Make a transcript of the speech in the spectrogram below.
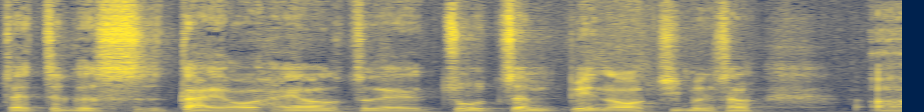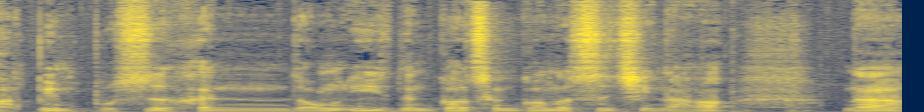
在这个时代哦，还要这个做政变哦，基本上啊，并不是很容易能够成功的事情了哈。那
